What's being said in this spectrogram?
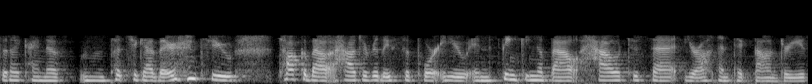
that I kind of um, put together to talk about how to really support you in thinking about how to set your authentic boundaries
